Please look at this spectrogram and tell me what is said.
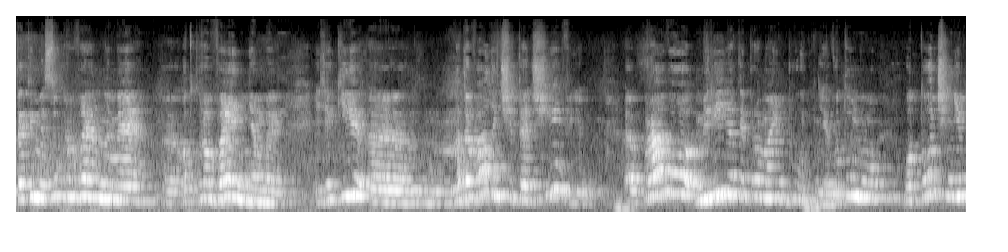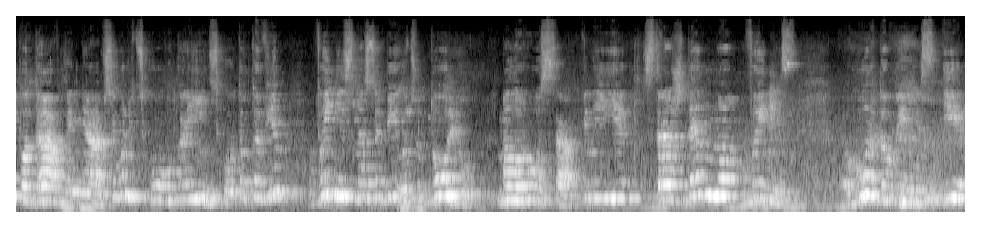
такими сукровенними е, откровеннями, які е, надавали читачеві е, право мріяти про майбутнє, оточенні подавлення всього людського, українського. Тобто він виніс на собі оцю долю малороса, він її стражденно виніс, гордо виніс і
